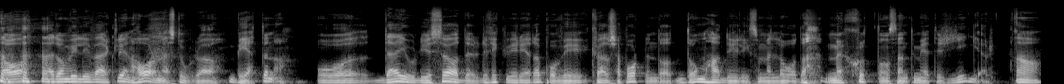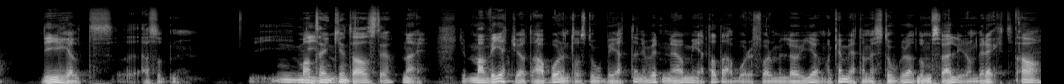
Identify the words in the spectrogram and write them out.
Ja, de ville ju verkligen ha de här stora betena. Och där gjorde ju Söder, det fick vi reda på vid kvällsrapporten då, de hade ju liksom en låda med 17 cm jiggar. Ja, Det är ju helt, alltså, man i- tänker inte alls det. nej. Man vet ju att abborren tar stor beten. Jag vet när jag har metat abborre för med löja, man kan meta med stora, de sväljer dem direkt. Ja,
